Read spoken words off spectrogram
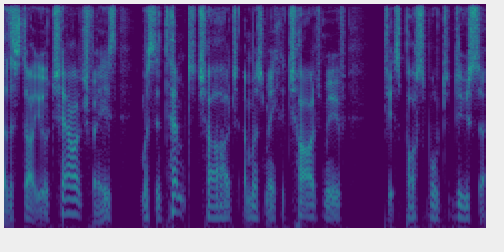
at the start of your charge phase, you must attempt to charge and must make a charge move if it's possible to do so.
